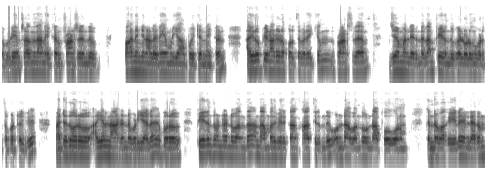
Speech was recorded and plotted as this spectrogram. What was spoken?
விடயம் சார்ந்து நான் நினைக்கிறேன். பிரான்ஸ்ல இருந்து பதினஞ்சு நாள் இணைய முடியாமல் போயிட்டேன்னு நினைக்கிறேன். ஐரோப்பிய நாடுகளை பொறுத்த வரைக்கும் பிரான்ஸ்ல ஜெர்மன்ல இருந்தெல்லாம் பேருந்துகள் ஒழுங்குபடுத்தப்பட்டிருக்கு. மற்றது ஒரு அயல் நாடுன்றபடியால இப்போ ஒரு பேருந்து ஒன்று வந்தா அந்த ஐம்பது பேருக்காக காத்திருந்து ஒண்டா வந்து ஒண்டா போகணும் என்ற வகையில எல்லாரும்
